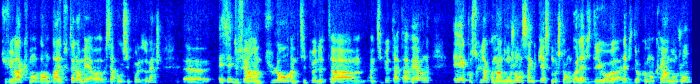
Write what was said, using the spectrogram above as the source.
tu verras qu'on va en parler tout à l'heure, mais euh, ça vaut aussi pour les auberges. essaye de faire un plan un petit peu de ta, un petit peu ta taverne et construis-la comme un donjon en cinq pièces. Moi, je te renvoie la vidéo, la vidéo comment créer un donjon.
